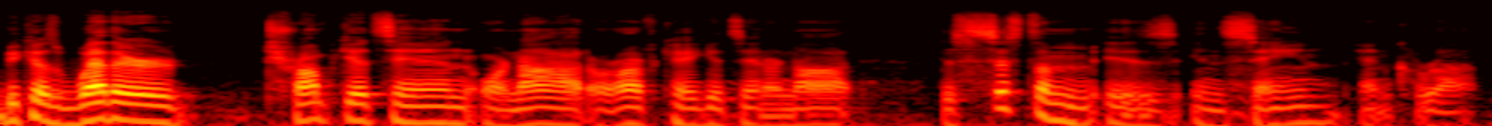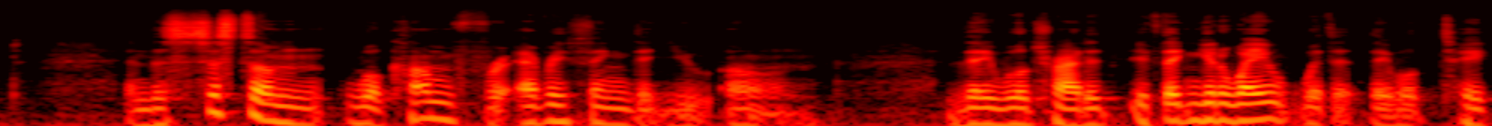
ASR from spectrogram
Because whether Trump gets in or not, or RFK gets in or not, the system is insane and corrupt. And the system will come for everything that you own. They will try to, if they can get away with it, they will take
